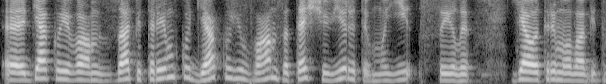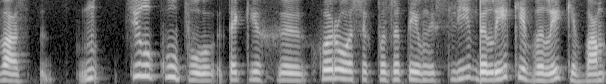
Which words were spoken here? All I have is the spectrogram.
Е, Дякую вам за підтримку, дякую вам за те, що вірите в мої сили. Я отримала від вас. ну, Цілу купу таких е, хороших позитивних слів. Велике, велике вам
